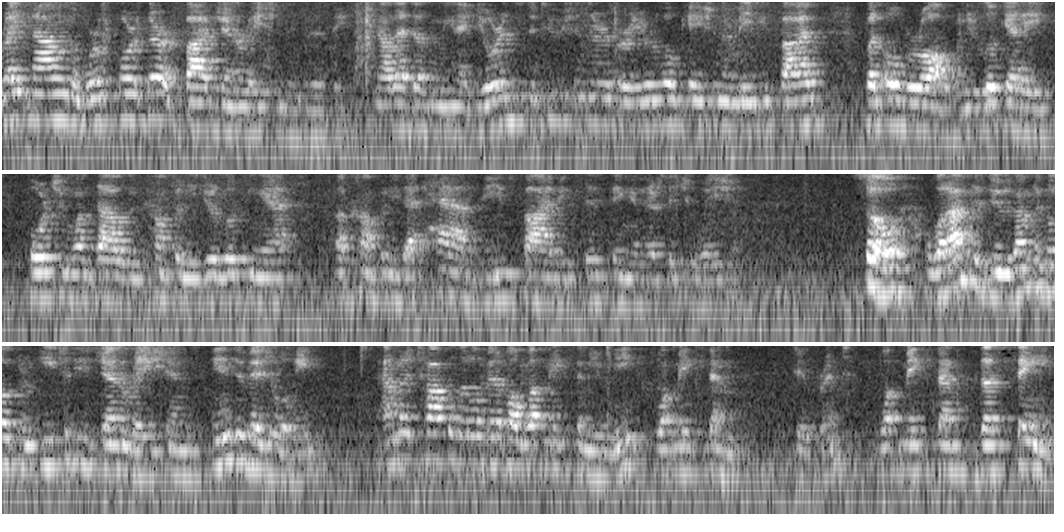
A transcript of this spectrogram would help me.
right now in the workforce, there are five generations existing. Now, that doesn't mean at your institution there, or your location, there may be five, but overall, when you look at a Fortune one thousand company, you're looking at a company that has these five existing in their situation. So, what I'm gonna do is I'm gonna go through each of these generations individually, I'm gonna talk a little bit about what makes them unique, what makes them different, what makes them the same,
